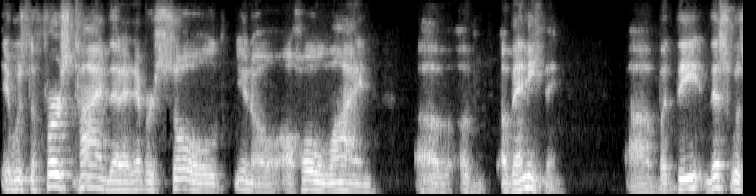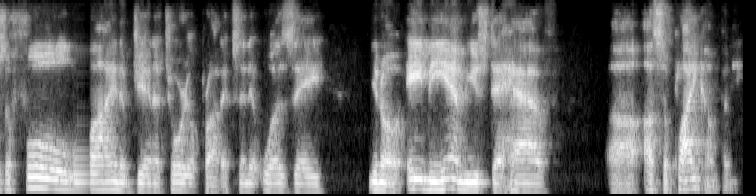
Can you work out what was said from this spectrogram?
it was the first time that I'd ever sold, you know, a whole line of, of, of anything. Uh, but the this was a full line of janitorial products, and it was a, you know, ABM used to have uh, a supply company,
